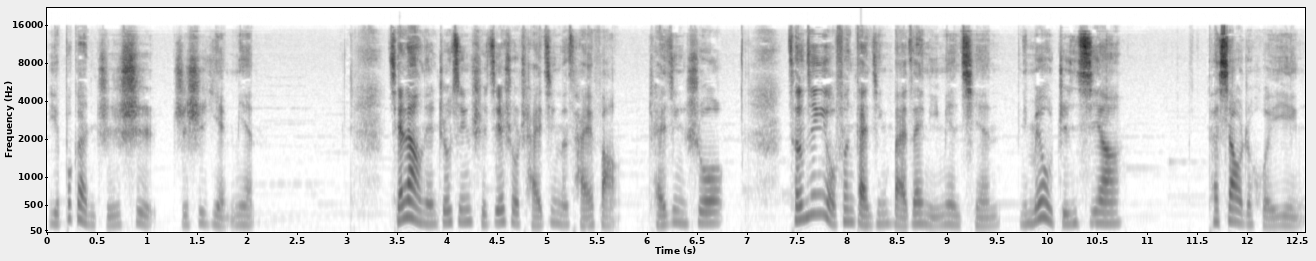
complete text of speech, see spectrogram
也不敢直视，只是掩面。前两年，周星驰接受柴静的采访，柴静说：“曾经有份感情摆在你面前，你没有珍惜啊。”他笑着回应：“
